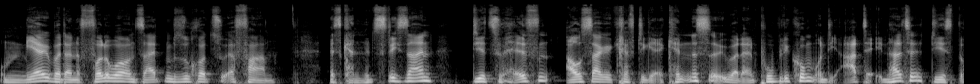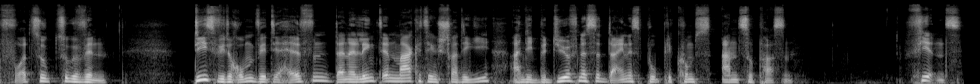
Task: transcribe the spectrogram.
um mehr über deine Follower und Seitenbesucher zu erfahren. Es kann nützlich sein, dir zu helfen, aussagekräftige Erkenntnisse über dein Publikum und die Art der Inhalte, die es bevorzugt, zu gewinnen. Dies wiederum wird dir helfen, deine LinkedIn-Marketing-Strategie an die Bedürfnisse deines Publikums anzupassen. Viertens.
